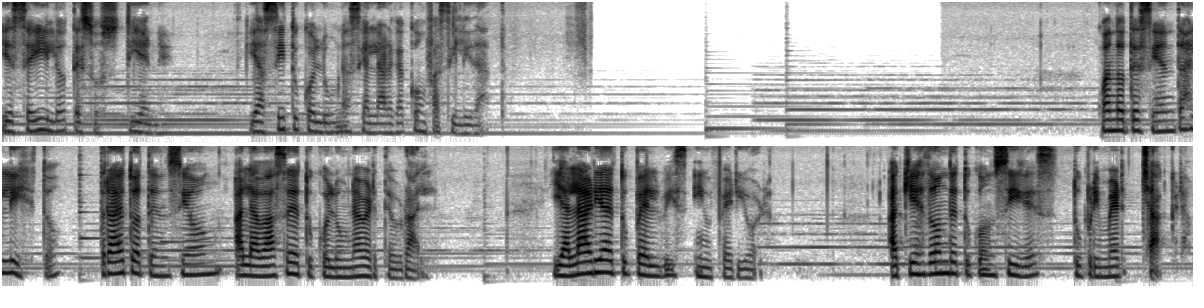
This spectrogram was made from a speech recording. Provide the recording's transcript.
y ese hilo te sostiene y así tu columna se alarga con facilidad. Cuando te sientas listo, trae tu atención a la base de tu columna vertebral y al área de tu pelvis inferior. Aquí es donde tú consigues tu primer chakra.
